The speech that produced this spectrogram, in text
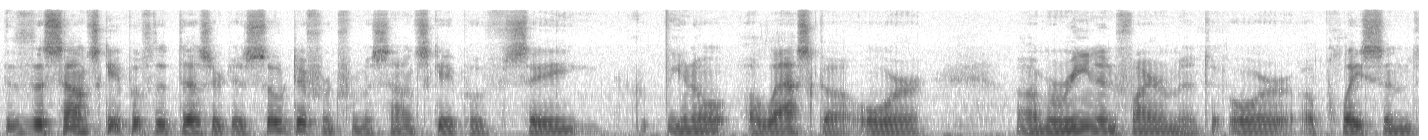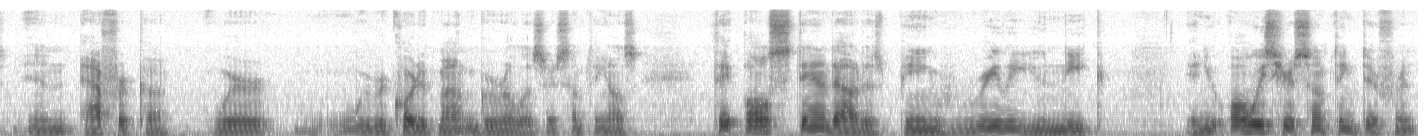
the soundscape of the desert is so different from a soundscape of, say, you know, Alaska or a marine environment or a place in, in Africa where we recorded mountain gorillas or something else. They all stand out as being really unique. And you always hear something different.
